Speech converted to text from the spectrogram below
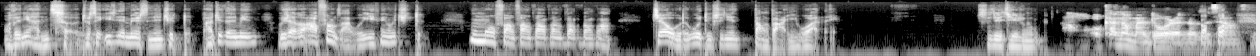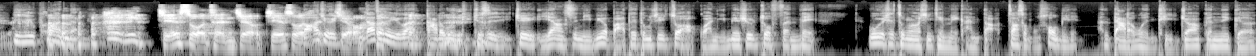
我曾经很扯，就是一直没有时间去读，他就在那边，我就想说啊，放着，我一定会去读，默默放放放放放放放，最后我的未读信件到达一万哎，世界纪录。我看到蛮多人都是这样子的，一万的 解锁成就，解锁成就。你知道这个有个很大的问题，就是就一样是你没有把这东西做好管理，没有去做分类，我有些重要信件没看到，造成我后面很大的问题，就要跟那个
